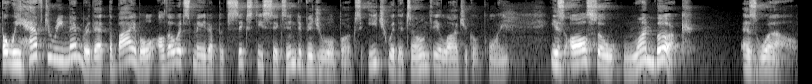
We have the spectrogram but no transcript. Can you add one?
But we have to remember that the Bible, although it's made up of 66 individual books, each with its own theological point, is also one book as well.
